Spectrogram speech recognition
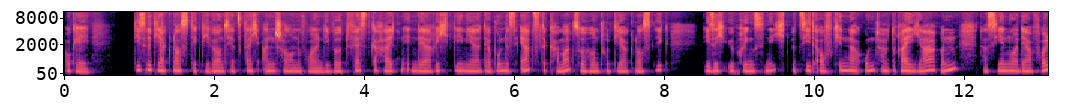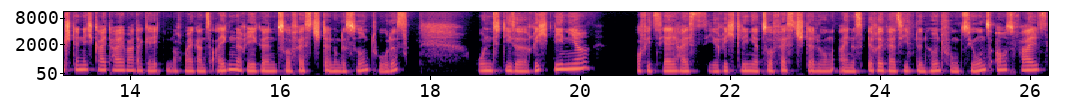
Okay. Diese Diagnostik, die wir uns jetzt gleich anschauen wollen, die wird festgehalten in der Richtlinie der Bundesärztekammer zur Hirntoddiagnostik, die sich übrigens nicht bezieht auf Kinder unter drei Jahren. Das hier nur der Vollständigkeit halber. Da gelten nochmal ganz eigene Regeln zur Feststellung des Hirntodes. Und diese Richtlinie Offiziell heißt sie Richtlinie zur Feststellung eines irreversiblen Hirnfunktionsausfalls.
